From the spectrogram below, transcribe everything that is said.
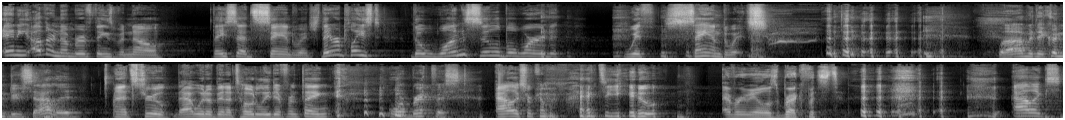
any other number of things, but no. They said sandwich. They replaced the one syllable word with sandwich. Well, I mean, they couldn't do salad That's true. That would have been a totally different thing. or breakfast. Alex, we're coming back to you. Every meal is breakfast. Alex,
